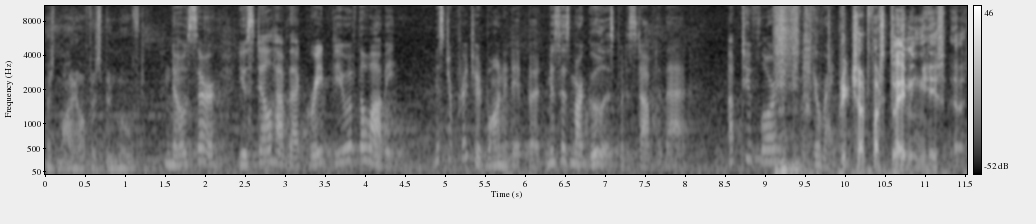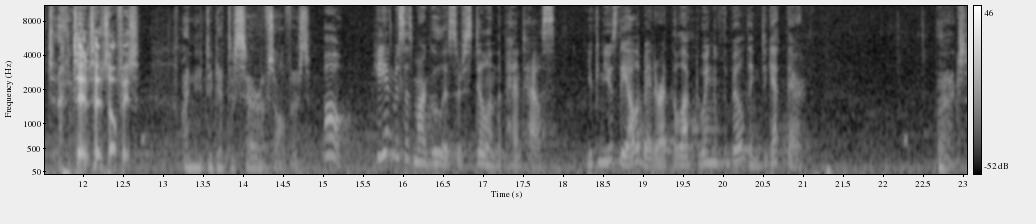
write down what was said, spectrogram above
Has my office been moved? No, sir. You still have that great view of the lobby. Mr. Pritchard wanted it, but Mrs. Margoulis put a stop to that. Up two floors and make a right. Pritchard was claiming his uh, Jensen's office. I need to get to Sarif's office. Oh, he and Mrs. Margoulis are still in the penthouse. You can use the elevator at the left wing of the building to get there. Thanks.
